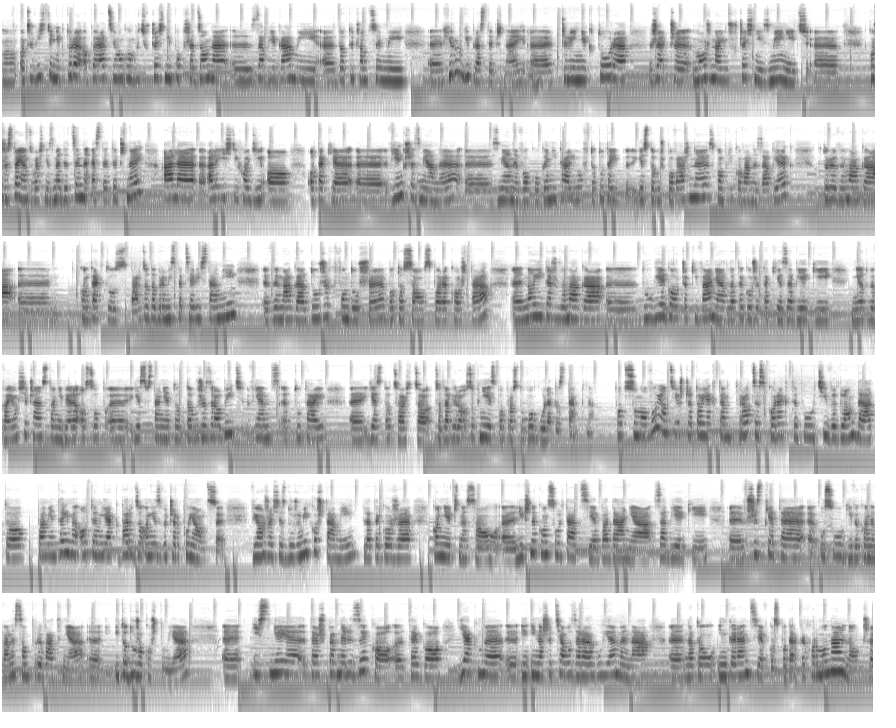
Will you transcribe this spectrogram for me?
Mm, Oczywiście niektóre operacje mogą być wcześniej poprzedzone e, zabiegami e, dotyczącymi e, chirurgii plastycznej, czyli niektóre rzeczy można już wcześniej zmienić, korzystając właśnie z medycyny estetycznej, ale, ale jeśli chodzi o, o takie większe zmiany, zmiany wokół genitaliów, to tutaj jest to już poważny, skomplikowany zabieg, który wymaga kontaktu z bardzo dobrymi specjalistami, e, wymaga dużych funduszy, bo to są spore koszta, e, no i też wymaga e, długiego oczekiwania, dlatego że takie zabiegi nie odbywają się często, niewiele osób jest w stanie to dobrze zrobić, więc tutaj jest to coś, co, co dla wielu osób nie jest po prostu w ogóle dostępne. Podsumowując jeszcze to, jak ten proces korekty płci wygląda, to pamiętajmy o tym, jak bardzo on jest wyczerpujący. Wiąże się z dużymi kosztami, dlatego że konieczne są e, liczne konsultacje, badania, zabiegi. E, Wszystkie te e, usługi wykonywane są prywatnie i to dużo kosztuje. E, Istnieje też pewne ryzyko e, tego, jak my e, i, nasze ciało zareagujemy na, na tą ingerencję w gospodarkę hormonalną, czy,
